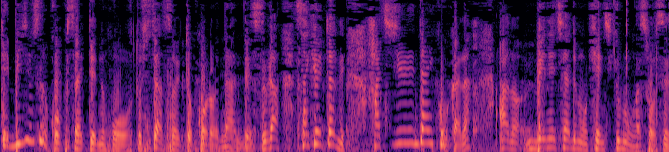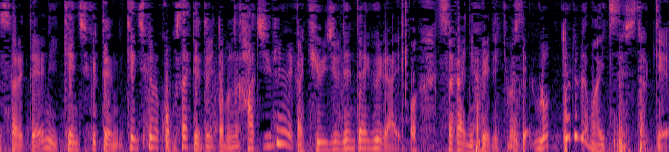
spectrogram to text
で、美術の国際展の方としてはそういうところなんですが、先ほど言ったように、80年代以降かな、あの、ベネチアでも建築部門が創設されたように、建築展、建築の国際展といったものが80年代から90年代ぐらいを境に増えてきまして、ロッテルダムはいつでしたっけ？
